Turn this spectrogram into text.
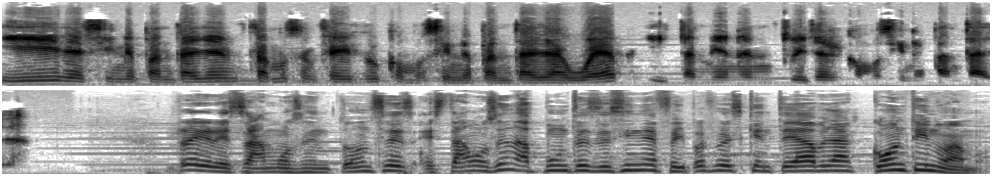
Y de Cine Pantalla estamos en Facebook como Cine Pantalla Web y también en Twitter como Cine Pantalla. Regresamos entonces, estamos en Apuntes de Cine, Felipe es quien te habla, continuamos.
